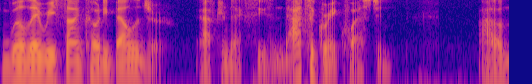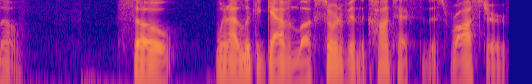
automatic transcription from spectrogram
Will they re sign Cody Bellinger after next season? That's a great question. I don't know. So when I look at Gavin Lux sort of in the context of this roster,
